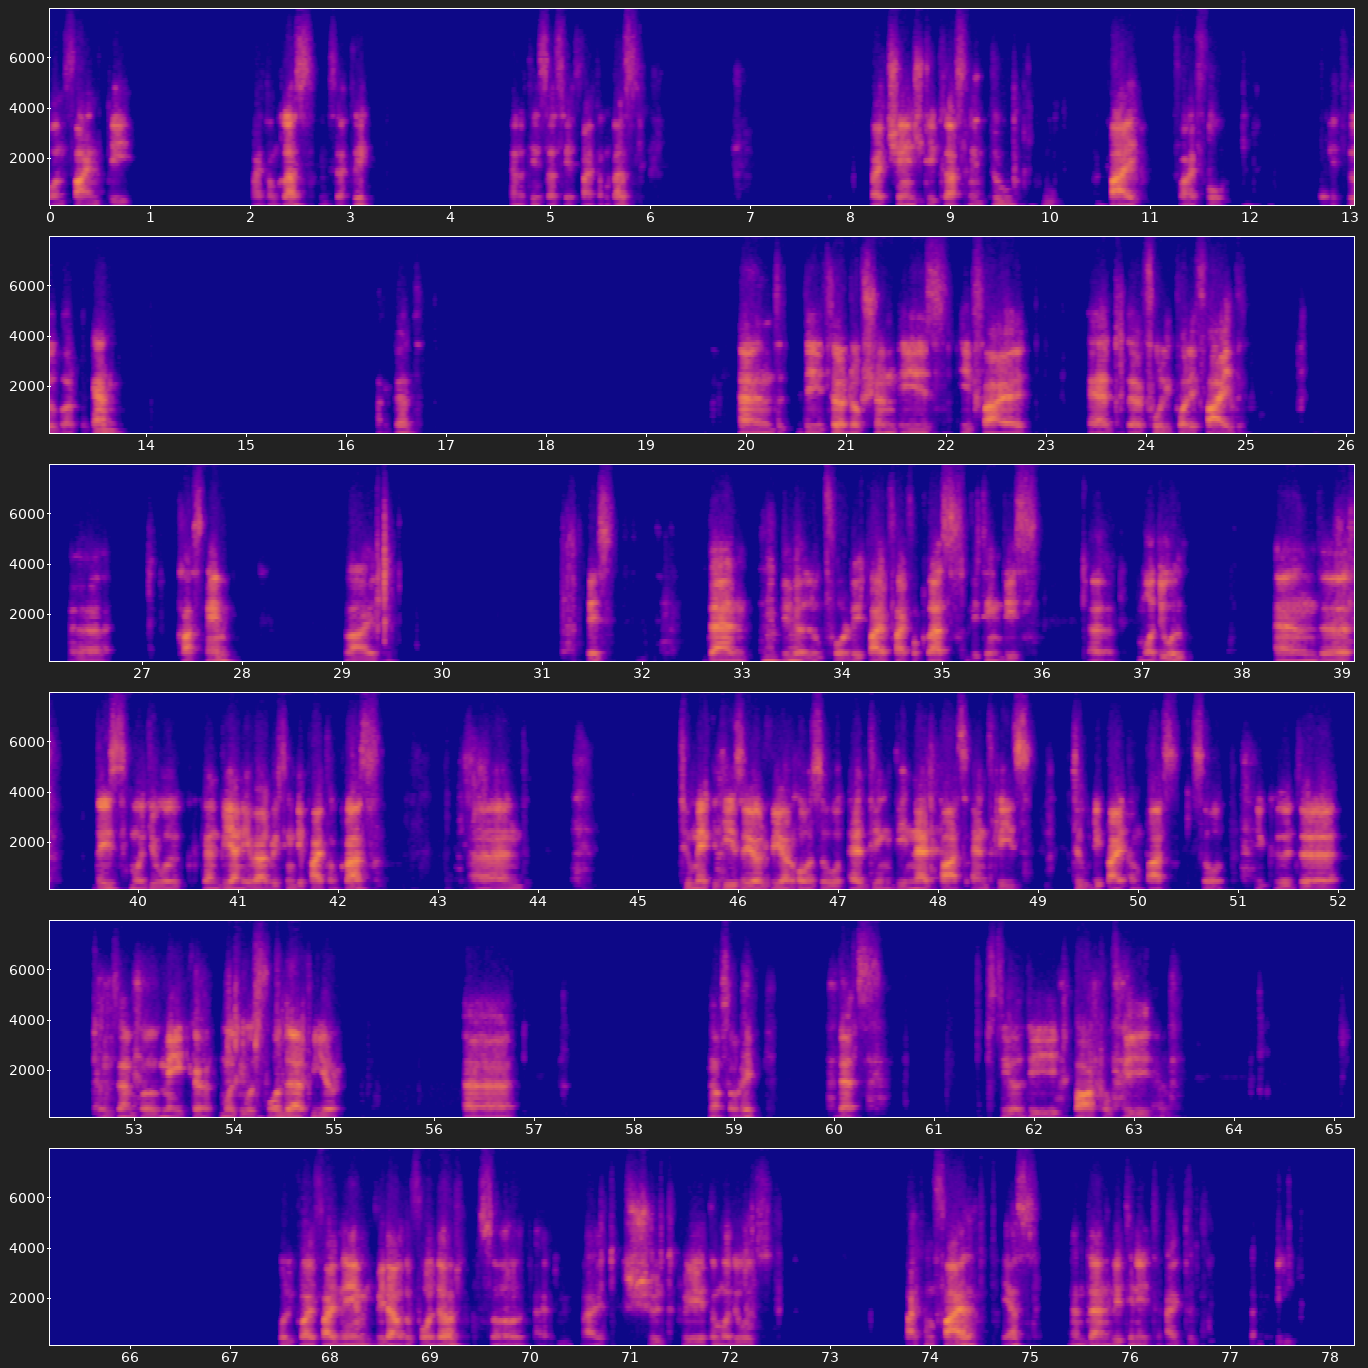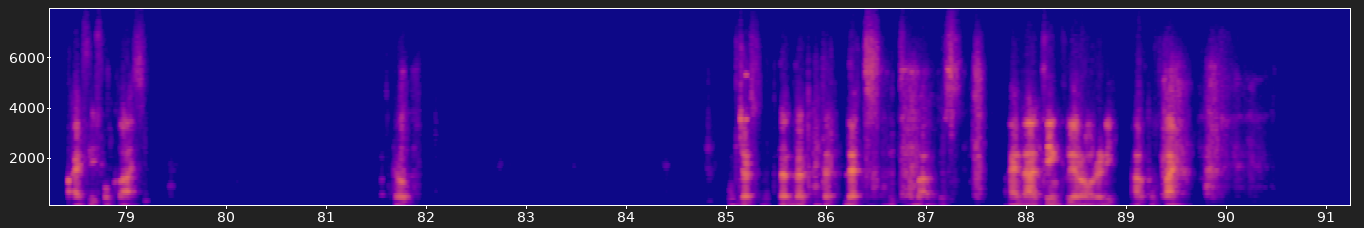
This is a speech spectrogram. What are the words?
won't find the Python class exactly. Cannot instantiate Python class. If I change the class name to py 54 It will work again. Like that. And the third option is if I add a fully qualified uh, class name, like this, then we will look for the PyFIFO class within this uh, module. And uh, this module can be anywhere within the Python class. And to make it easier, we are also adding the netpath entries to the Python path. So you could, uh, for example, make a modules folder here. Uh, no, sorry, that's still the part of the fully qualified name without a folder. So I, I should create a modules Python file, yes, and then within it I could be PyFIFO class. So just that, that, that that's about this. And I think we are already out of time.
